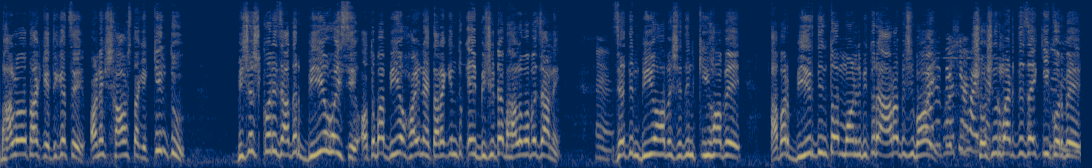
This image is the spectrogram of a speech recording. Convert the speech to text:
ভালো থাকে ঠিক আছে? অনেক সাহস থাকে। কিন্তু বিশেষ করে যাদের বিয়ে হয়েছে অথবা বিয়ে হয় নাই তারা কিন্তু এই বিষয়টা ভালোভাবে জানে। হ্যাঁ। যেদিন বিয়ে হবে সেদিন কি হবে? আবার বিয়ের দিন তো মনের ভিতরে আরও বেশি ভয়। শ্বশুর বাড়িতে যাই কি করবে?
